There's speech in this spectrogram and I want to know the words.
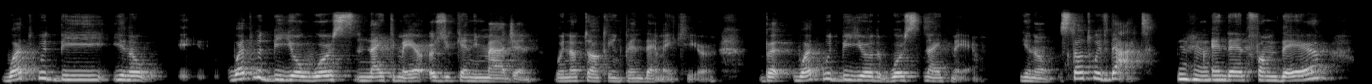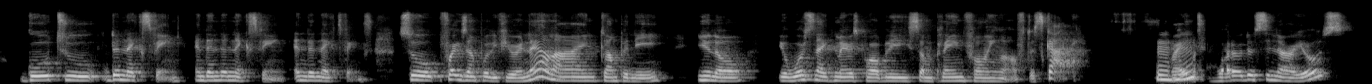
what would be, you know, what would be your worst nightmare as you can imagine? We're not talking pandemic here, but what would be your worst nightmare? You know, start with that Mm-hmm. And then from there, go to the next thing and then the next thing and the next things. So, for example, if you're an airline company, you know, your worst nightmare is probably some plane falling off the sky, mm-hmm. right? What are the scenarios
